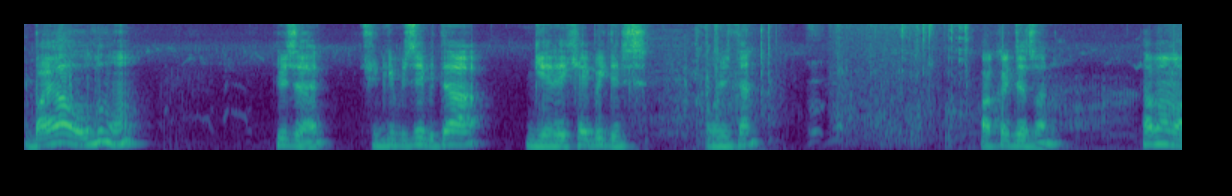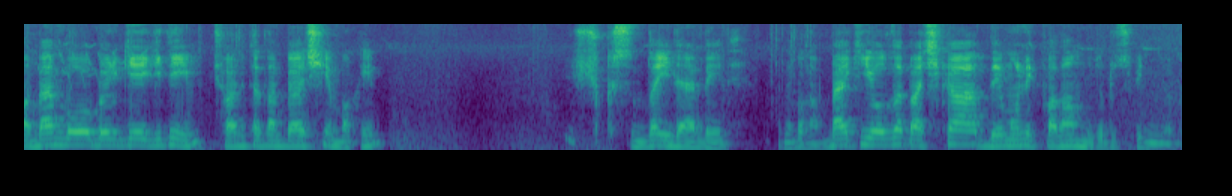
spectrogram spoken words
bayağı oldu mu? Güzel. Çünkü bize bir daha gerekebilir. O yüzden bakacağız ona. Tamam ama ben bu bölgeye gideyim. Şu haritadan bir açayım bakayım. Şu kısımda ilerideydi. Hadi bakalım. Belki yolda başka demonik falan buluruz bilmiyorum.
